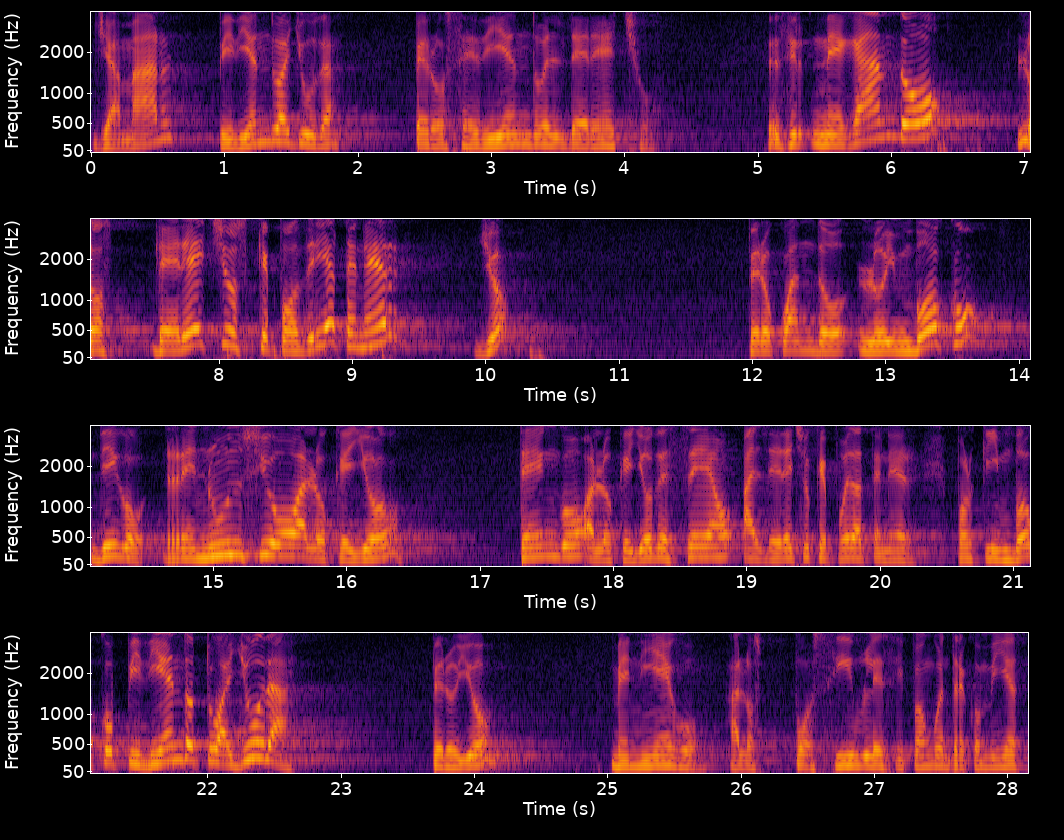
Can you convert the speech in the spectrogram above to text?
llamar pidiendo ayuda, pero cediendo el derecho. Es decir, negando los derechos que podría tener yo. Pero cuando lo invoco, digo, renuncio a lo que yo tengo, a lo que yo deseo, al derecho que pueda tener. Porque invoco pidiendo tu ayuda. Pero yo me niego a los posibles, y pongo entre comillas,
